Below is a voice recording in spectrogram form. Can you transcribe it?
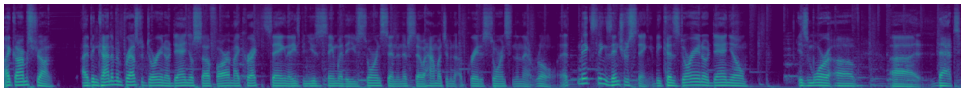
Mike Armstrong, I've been kind of impressed with Dorian O'Daniel so far. Am I correct in saying that he's been used the same way they use Sorensen? And if so, how much of an upgrade is Sorensen in that role? It makes things interesting because Dorian O'Daniel is more of uh, that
